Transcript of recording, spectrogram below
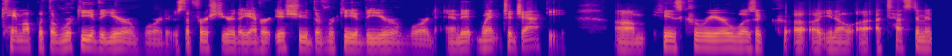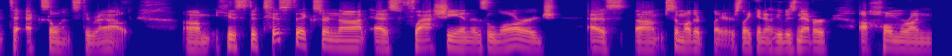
came up with the Rookie of the Year award. It was the first year they ever issued the Rookie of the Year award, and it went to Jackie. Um, his career was a, a you know a, a, testament to excellence throughout. Um, his statistics are not as flashy and as large as um, some other players. Like you know, he was never a home run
